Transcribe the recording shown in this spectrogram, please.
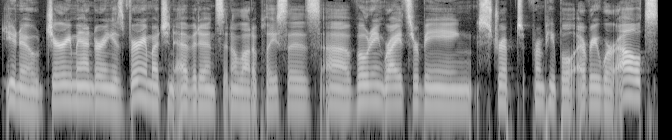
you know, gerrymandering is very much in evidence in a lot of places. Uh, voting rights are being stripped from people everywhere else.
